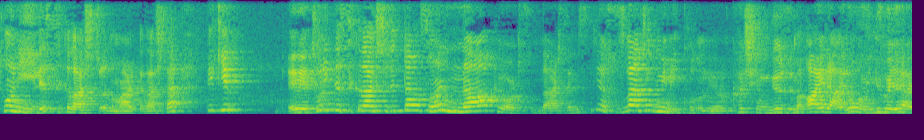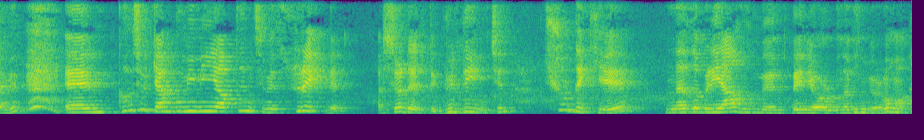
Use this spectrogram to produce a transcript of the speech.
toniği ile sıkılaştıralım arkadaşlar. Peki e, tonikle sıkılaştırdıktan sonra ne yapıyorsun derseniz biliyorsunuz ben çok mimik kullanıyorum. Kaşım, gözüm ayrı ayrı oynuyor yani. E, konuşurken bu mimiği yaptığım için ve sürekli aşırı derecede güldüğüm için şuradaki nazobriyahu mu deniyor buna bilmiyorum ama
